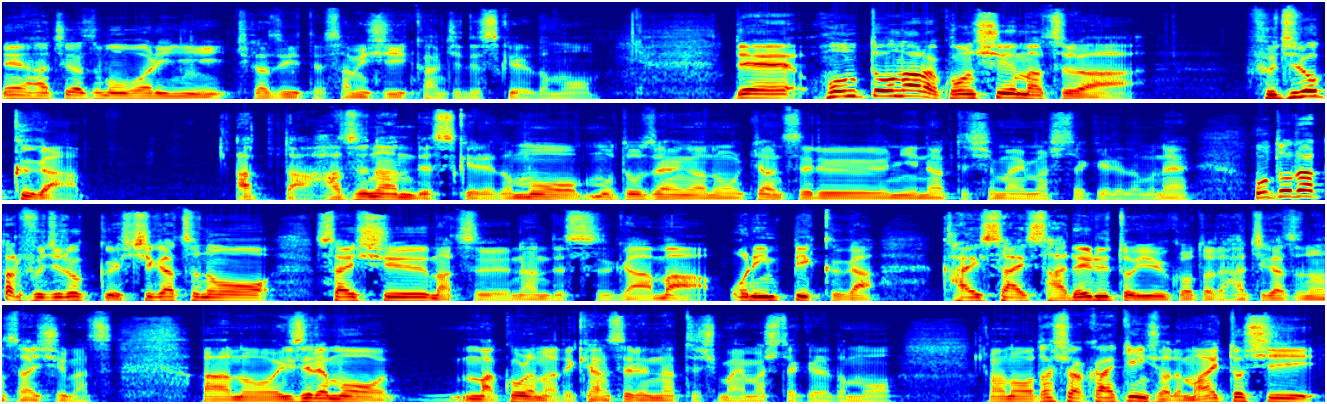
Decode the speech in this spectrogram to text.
ね、8月も終わりに近づいて寂しい感じですけれども。で本当なら今週末はフジロックがあったはずなんですけれどももう当然あのキャンセルになってしまいましたけれどもね。本当だったらフジロック7月の最終末なんですがまあオリンピックが開催されるということで8月の最終末。あのいずれもまあコロナでキャンセルになってしまいましたけれどもあの私は皆勤賞で毎年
